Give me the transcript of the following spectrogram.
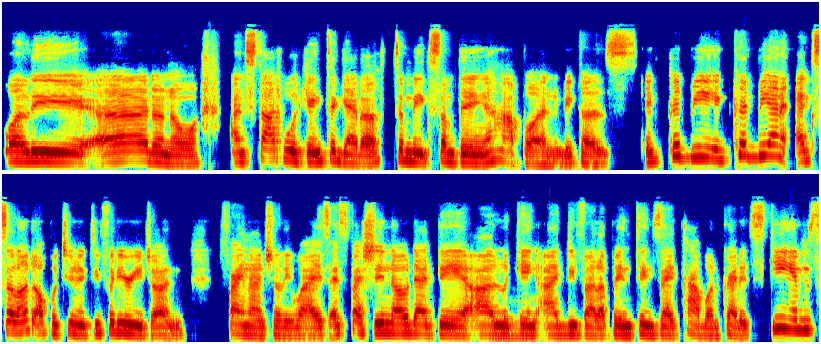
all the, I don't know, and start working together to make something happen because it could be, it could be an excellent opportunity for the region financially wise, especially now that they are mm-hmm. looking at developing things like carbon credit schemes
